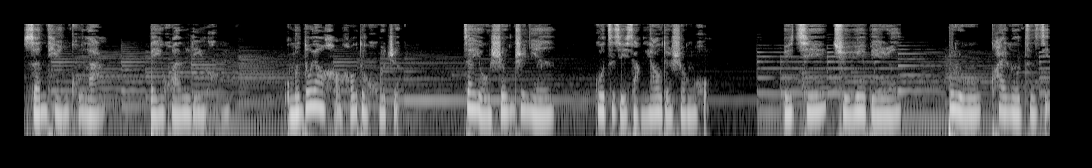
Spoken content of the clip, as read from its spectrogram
酸甜苦辣，悲欢离合，我们都要好好的活着，在有生之年过自己想要的生活。与其取悦别人，不如快乐自己。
